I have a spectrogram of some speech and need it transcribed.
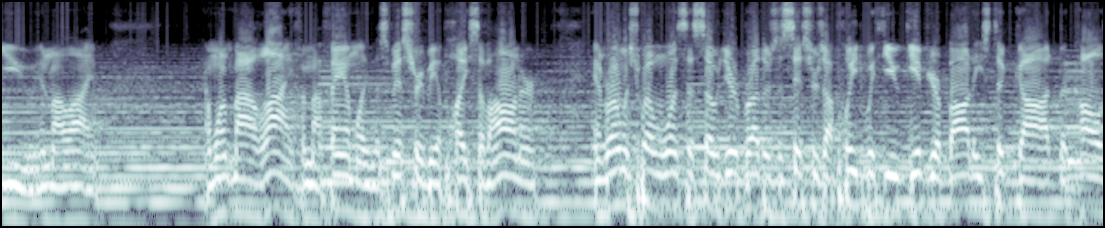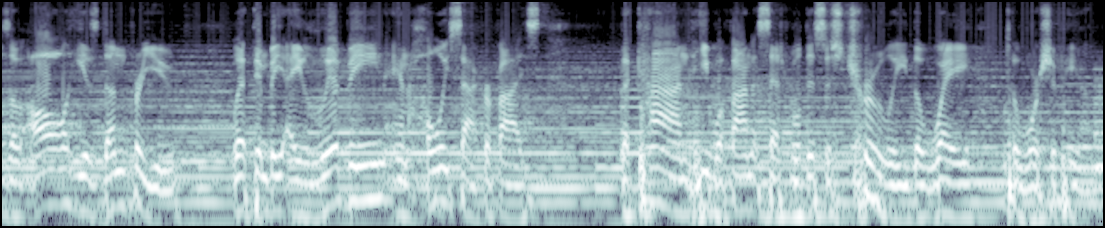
you in my life. I want my life and my family, this mystery, to be a place of honor. And Romans 12 1 says, So, dear brothers and sisters, I plead with you, give your bodies to God because of all he has done for you. Let them be a living and holy sacrifice the kind he will find acceptable. This is truly the way to worship him.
